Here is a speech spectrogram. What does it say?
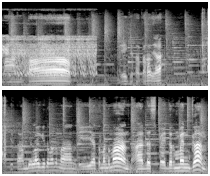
Mantap. Oke, kita taruh ya. Kita ambil lagi teman-teman. Lihat teman-teman, ada Spiderman gun.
